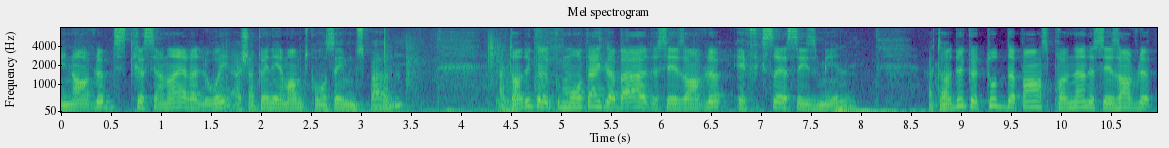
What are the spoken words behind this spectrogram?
une enveloppe discrétionnaire allouée à chacun des membres du conseil municipal. Attendu que le montant global de ces enveloppes est fixé à 16 000. Attendu que toute dépense provenant de ces enveloppes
